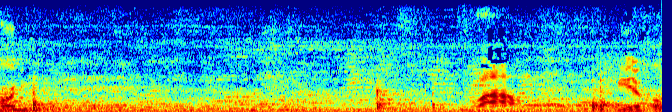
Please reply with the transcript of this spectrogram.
recording. Wow. Beautiful.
